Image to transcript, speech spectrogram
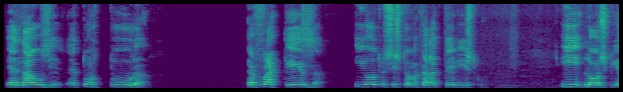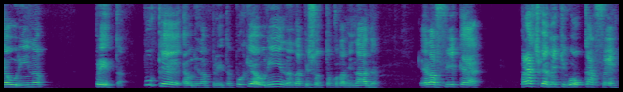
é náusea, é tortura, é fraqueza e outros sintomas característicos. E, lógico, e a urina preta. Por que a urina preta? Porque a urina da pessoa que está contaminada, ela fica praticamente igual ao café.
